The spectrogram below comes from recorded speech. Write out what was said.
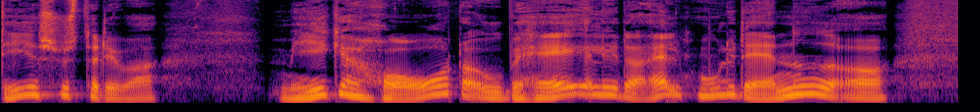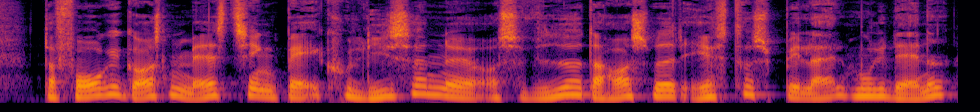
det. Jeg synes da det var mega hårdt og ubehageligt og alt muligt andet, og der foregik også en masse ting bag kulisserne og så videre. Der har også været et efterspil og alt muligt andet.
